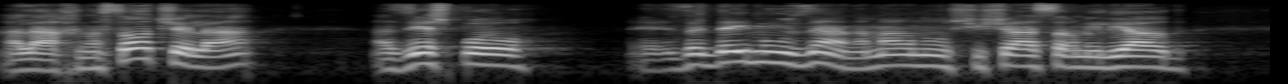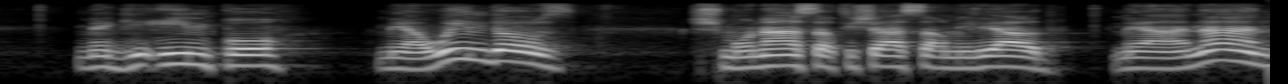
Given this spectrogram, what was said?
על ההכנסות שלה, אז יש פה, זה די מאוזן, אמרנו 16 מיליארד מגיעים פה מהווינדוס, 18-19 מיליארד מהענן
